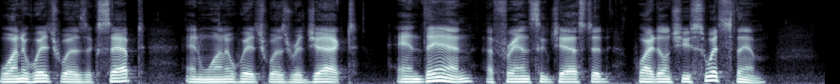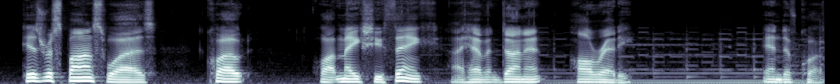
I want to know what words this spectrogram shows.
one of which was accept and one of which was reject. And then a friend suggested, why don't you switch them? His response was, quote, What makes you think I haven't done it already? End of quote.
